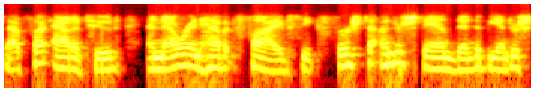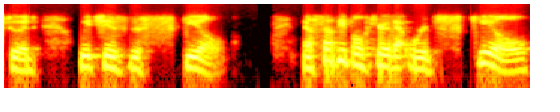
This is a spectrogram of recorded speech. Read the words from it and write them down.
that's our attitude. And now we're in habit five seek first to understand, then to be understood, which is the skill. Now, some people hear that word skill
